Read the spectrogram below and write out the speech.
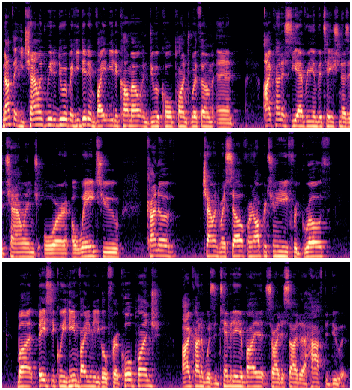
not that he challenged me to do it, but he did invite me to come out and do a cold plunge with him. And I kind of see every invitation as a challenge or a way to kind of challenge myself or an opportunity for growth but basically, he invited me to go for a cold plunge. I kind of was intimidated by it, so I decided I have to do it.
